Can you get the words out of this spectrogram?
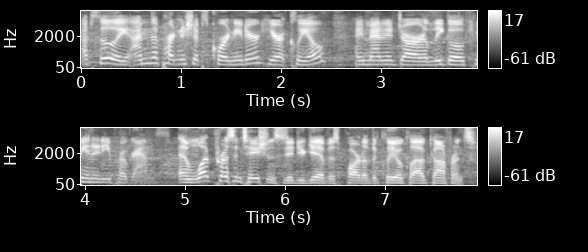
Absolutely. I'm the partnerships coordinator here at Clio. I manage our legal community programs. And what presentations did you give as part of the Clio Cloud Conference?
